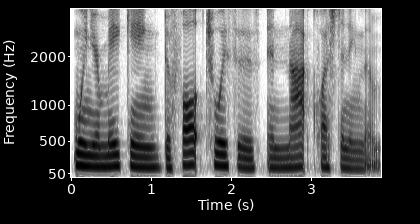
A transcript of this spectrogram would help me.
When you're making default choices and not questioning them.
